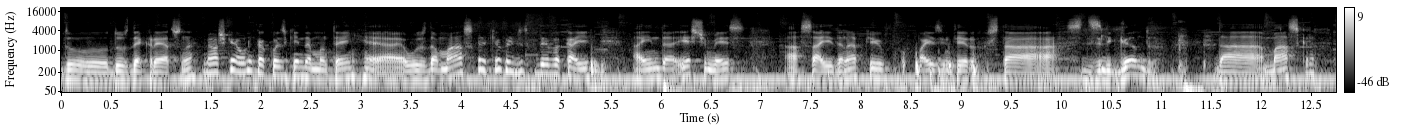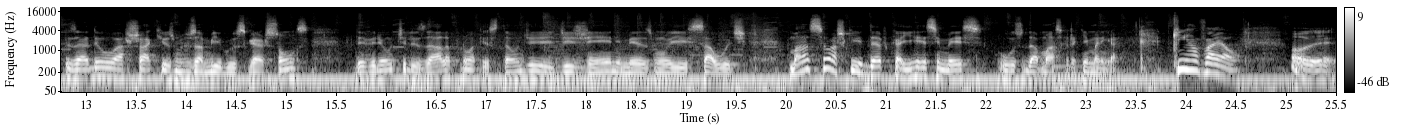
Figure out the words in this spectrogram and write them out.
do, dos decretos, né? Eu acho que a única coisa que ainda mantém é o uso da máscara, que eu acredito que deva cair ainda este mês a saída, né? Porque o país inteiro está se desligando da máscara, apesar de eu achar que os meus amigos garçons deveriam utilizá-la por uma questão de, de higiene mesmo e saúde. Mas eu acho que deve cair esse mês o uso da máscara aqui em Maringá. Kim Rafael. Oh, é,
